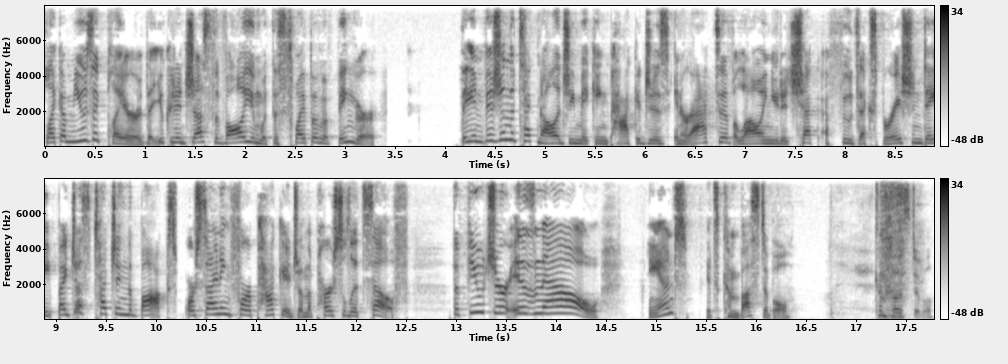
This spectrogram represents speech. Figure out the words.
like a music player that you can adjust the volume with the swipe of a finger. They envision the technology making packages interactive, allowing you to check a food's expiration date by just touching the box or signing for a package on the parcel itself. The future is now! And it's combustible. Compostable.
